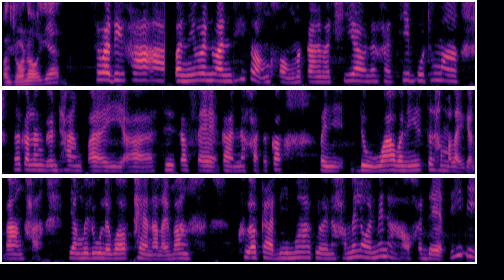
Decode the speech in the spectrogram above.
Buongiorno again. สวัสดีค่ะ วันนี้เป็นวันที่สองของมาการมาเที่ยวนะคะ ที่บูธมาเรากำลังเดินทางไปซื้อกาแฟกันนะคะ แล้วก็ไปดูว่าวันนี้จะทำอะไรกันบ้างค่ะ ยังไม่รู้เลยว่าแผนอะไรบ้าง คืออากาศดีมากเลยนะคะ ไม่ร้อนไม่หนาวค่ะแดดดีดี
